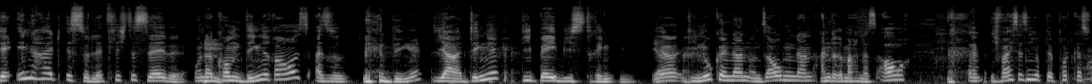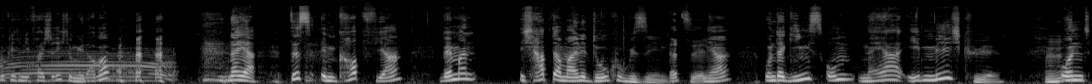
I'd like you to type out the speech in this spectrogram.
der Inhalt ist so letztlich dasselbe. Und da kommen Dinge raus, also Dinge? ja, Dinge, die Babys trinken. Ja. die nuckeln dann und saugen dann. Andere machen das auch. Ähm, ich weiß jetzt nicht, ob der Podcast wirklich in die falsche Richtung geht, aber naja, das im Kopf, ja, wenn man, ich habe da mal eine Doku gesehen. Erzähl. Ja, und da ging es um, naja, eben Milchkühe. Und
